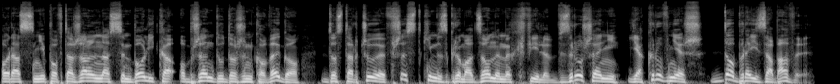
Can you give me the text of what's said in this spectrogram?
oraz niepowtarzalna symbolika obrzędu dożynkowego dostarczyły wszystkim zgromadzonym chwil wzruszeń, jak również dobrej zabawy.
